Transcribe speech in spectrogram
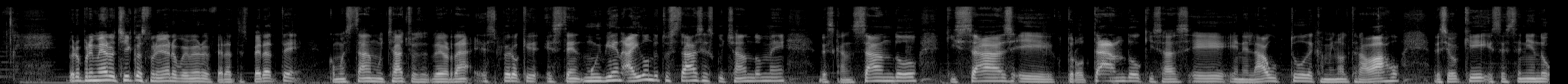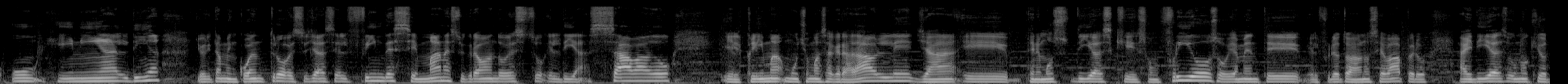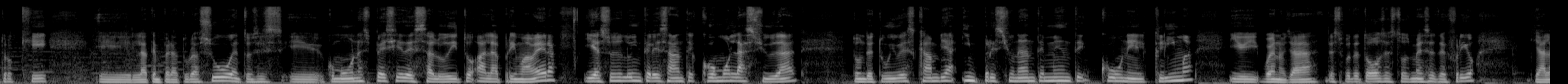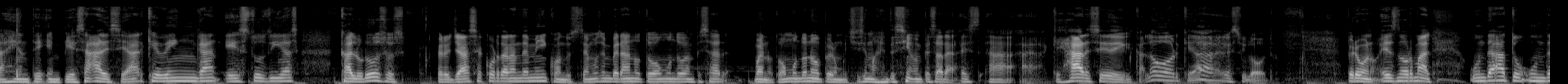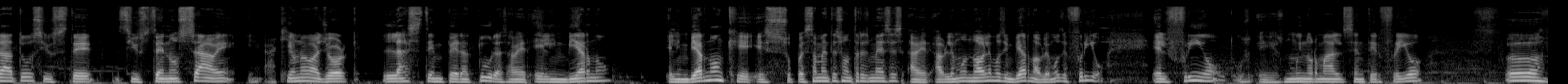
Pero primero, chicos, primero, primero, espérate, espérate. ¿Cómo están muchachos? De verdad, espero que estén muy bien. Ahí donde tú estás escuchándome, descansando, quizás eh, trotando, quizás eh, en el auto de camino al trabajo. Deseo que estés teniendo un genial día. Yo ahorita me encuentro, esto ya es el fin de semana, estoy grabando esto el día sábado el clima mucho más agradable, ya eh, tenemos días que son fríos, obviamente el frío todavía no se va, pero hay días uno que otro que eh, la temperatura sube, entonces eh, como una especie de saludito a la primavera y eso es lo interesante, como la ciudad donde tú vives cambia impresionantemente con el clima y bueno, ya después de todos estos meses de frío, ya la gente empieza a desear que vengan estos días calurosos. Pero ya se acordarán de mí, cuando estemos en verano todo el mundo va a empezar, bueno, todo el mundo no, pero muchísima gente sí va a empezar a, quejarse del calor, que ah, esto y lo otro. Pero bueno, es normal. Un dato, un dato, si usted, si usted no sabe, aquí en Nueva York, las temperaturas, a ver, el invierno, el invierno, aunque es, supuestamente son tres meses, a ver, hablemos, no hablemos de invierno, hablemos de frío. El frío, es muy normal sentir frío. Uh,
